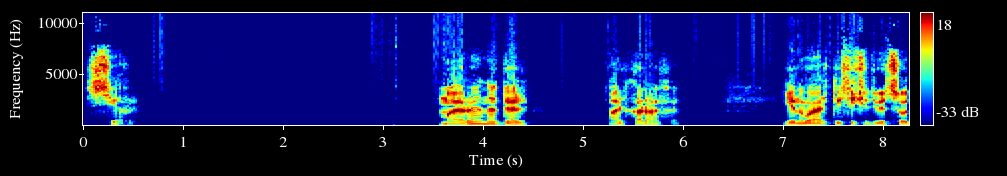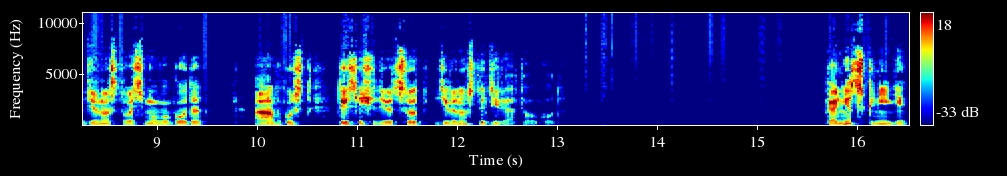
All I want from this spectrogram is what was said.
серы. Майрена дель Аль-Харафе. Январь 1998 года, август 1999 года. Конец книги.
